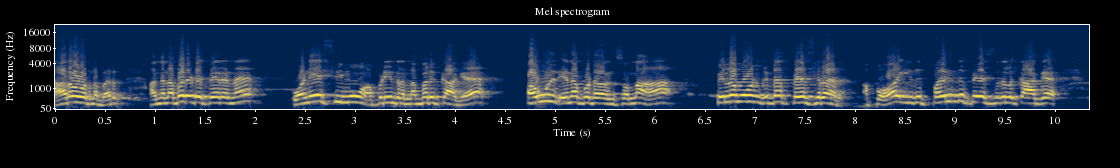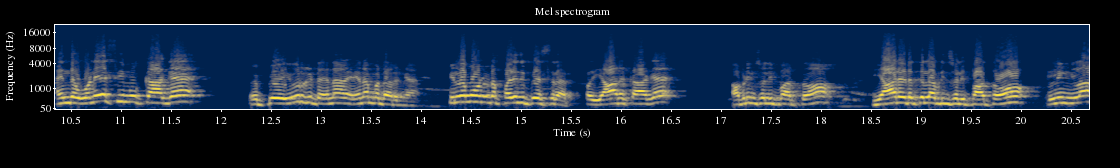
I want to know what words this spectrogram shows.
யாரோ ஒரு நபர். அந்த நபருடைய பேர் என்ன? ஒனேசிமு அப்படின்ற நபருக்காக பவுல் என்ன பண்றாருன்னு சொன்னா பிளமோன் கிட்ட பேசுறாரு. அப்போ இது பரிந்து பேசுதலுக்காக இந்த ஒனேசிமுக்காக இவர்கிட்ட என்ன என்ன பண்றாருங்க? பிளமோன் கிட்ட பரிந்து பேசுறாரு. இப்போ யாருக்காக? அப்படின்னு சொல்லி பார்த்தோம். யார் இடத்துல அப்படின்னு சொல்லி பார்த்தோம். இல்லைங்களா?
